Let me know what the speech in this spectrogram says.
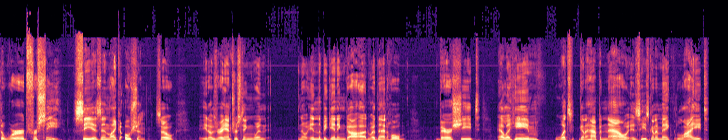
the word for sea. Sea is in like ocean. So, you know, it's very interesting when you know, in the beginning, God, with that whole Bereshit Elohim, what's going to happen now is he's going to make light.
